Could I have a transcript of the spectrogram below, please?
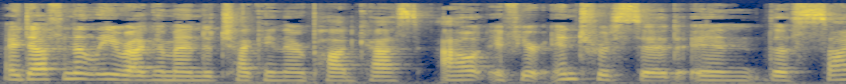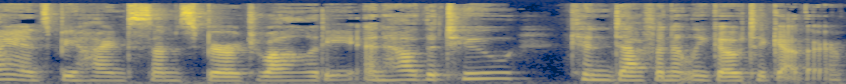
I definitely recommend checking their podcast out if you're interested in the science behind some spirituality and how the two can definitely go together.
